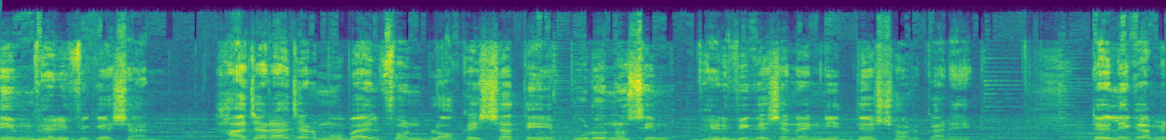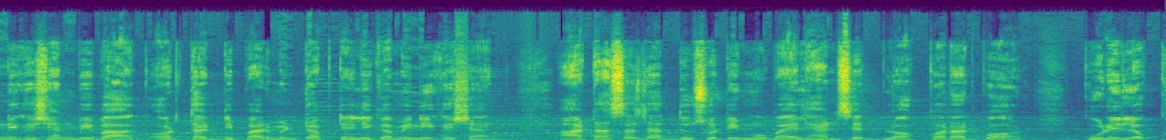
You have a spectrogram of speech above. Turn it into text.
সিম ভেরিফিকেশন হাজার হাজার মোবাইল ফোন ব্লকের সাথে পুরনো সিম ভেরিফিকেশনের নির্দেশ সরকারের। টেলিকমিউনিকেশন বিভাগ, অর্থাৎ ডিপার্টমেন্ট অফ টেলিকমিউনিকেশন আঠাশ হাজার দুশোটি মোবাইল হ্যান্ডসেট ব্লক করার পর কুড়ি লক্ষ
